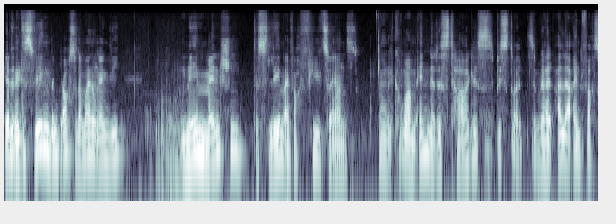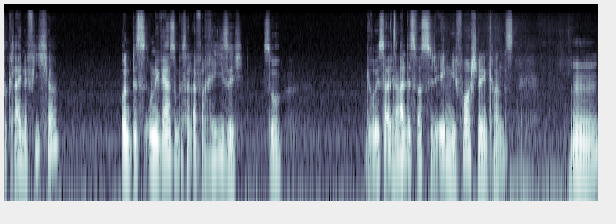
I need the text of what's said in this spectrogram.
Ja, deswegen bin ich auch so der Meinung, irgendwie nehmen Menschen das Leben einfach viel zu ernst. Junge, guck mal, am Ende des Tages bist du halt, sind wir halt alle einfach so kleine Viecher und das Universum ist halt einfach riesig, so größer als Ja. alles, was du dir irgendwie vorstellen kannst. Mhm.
